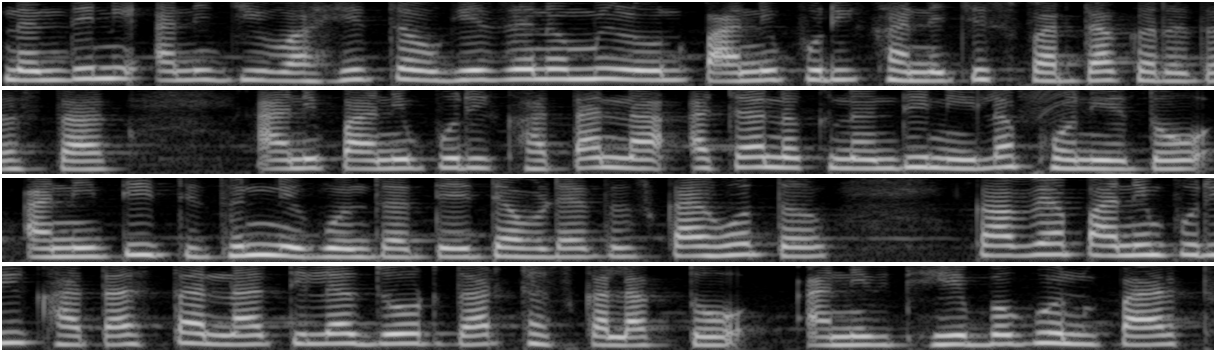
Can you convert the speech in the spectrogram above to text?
नंदिनी आणि जीवा हे चौघेजण मिळून पाणीपुरी खाण्याची स्पर्धा करत असतात. आणि पाणीपुरी खाताना अचानक नंदिनीला फोन येतो आणि ती तिथून निघून जाते. तेवढ्यातच काय होतं? काव्या पाणीपुरी खात असताना तिला जोरदार ठसका लागतो आणि हे बघून पार्थ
